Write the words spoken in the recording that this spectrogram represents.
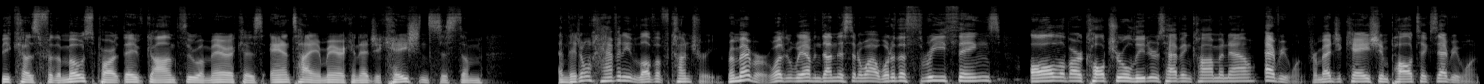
because, for the most part, they've gone through America's anti American education system and they don't have any love of country. Remember, what, we haven't done this in a while. What are the three things all of our cultural leaders have in common now? Everyone, from education, politics, everyone.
